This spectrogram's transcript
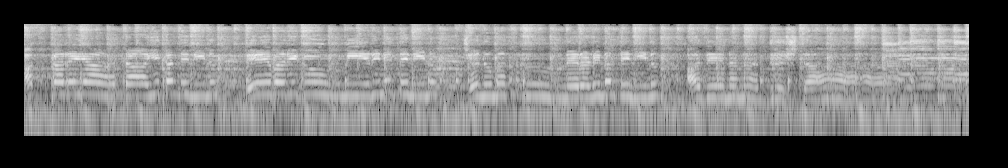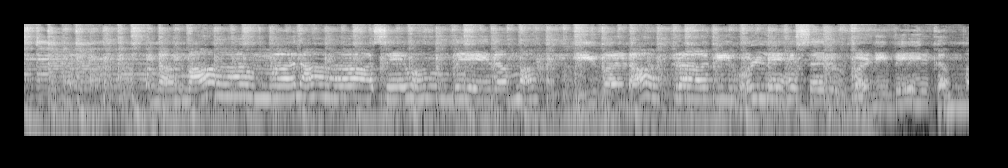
ಅಕ್ಕರೆಯ ತಾಯಿ ತಂದೆ ನೀನು, ದೇವರಿಗೂ ನೀರಿನಂತೆ ನೀನು, ಜನುಮಕ್ಕೂ ನೆರಳಿನಂತೆ ನೀನು, ಅದೇ ನನ್ನ ಅದೃಷ್ಟ ನಮ್ಮ ಆಸೆ ಒಂದೇ ನಮ್ಮ ಇವ ಡಾಕ್ಟ್ರಾಗಿ ಒಳ್ಳೆ ಹೆಸರು ಪಡಿಬೇಕಮ್ಮ.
